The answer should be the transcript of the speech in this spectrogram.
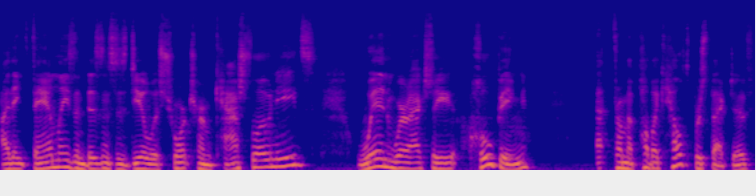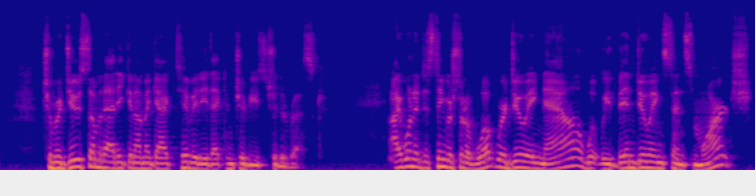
I think, families and businesses deal with short term cash flow needs when we're actually hoping, uh, from a public health perspective, to reduce some of that economic activity that contributes to the risk. I want to distinguish sort of what we're doing now, what we've been doing since March,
